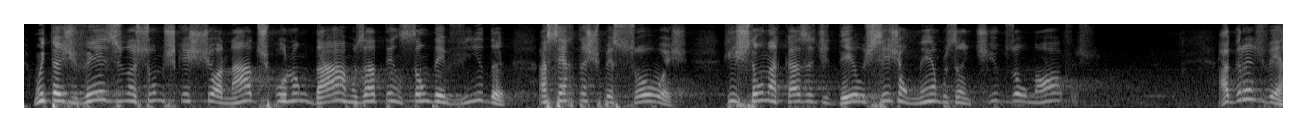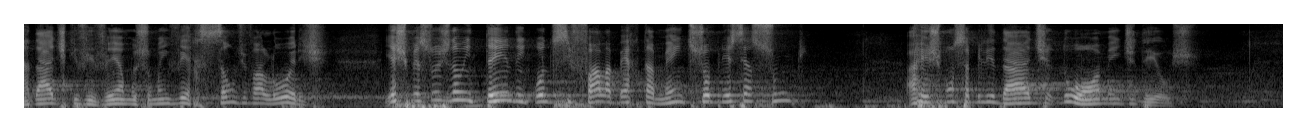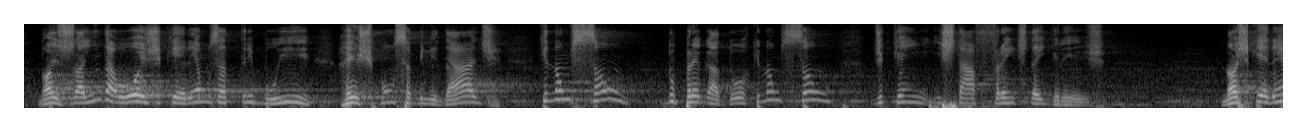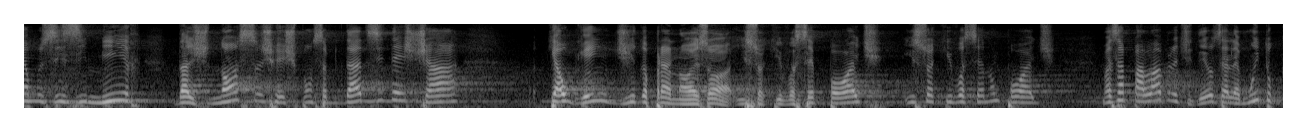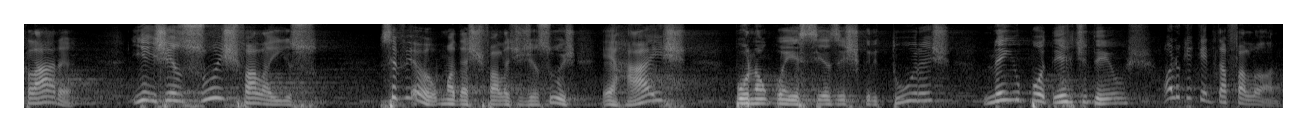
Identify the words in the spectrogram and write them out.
Muitas vezes nós somos questionados por não darmos a atenção devida a certas pessoas que estão na casa de Deus, sejam membros antigos ou novos. A grande verdade é que vivemos uma inversão de valores e as pessoas não entendem quando se fala abertamente sobre esse assunto a responsabilidade do homem de Deus. Nós ainda hoje queremos atribuir responsabilidade que não são do pregador, que não são de quem está à frente da igreja. Nós queremos eximir das nossas responsabilidades e deixar que alguém diga para nós, ó, isso aqui você pode, isso aqui você não pode. Mas a palavra de Deus, ela é muito clara. E Jesus fala isso. Você vê uma das falas de Jesus? Errais por não conhecer as Escrituras, nem o poder de Deus. Olha o que, que ele está falando.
